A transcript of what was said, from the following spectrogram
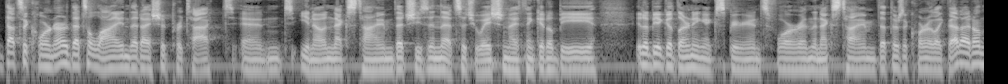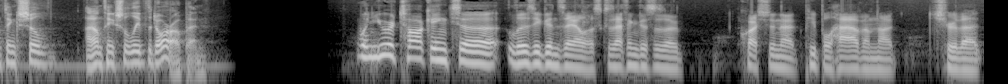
that's a corner that's a line that i should protect. And you know next time that she's in that situation i think it'll be it'll be a good learning experience for her. And the next time that there's a corner like that i don't think she'll i don't think she'll leave the door open. When you were talking to lizzie gonzalez because i think this is a question that people have i'm not sure that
